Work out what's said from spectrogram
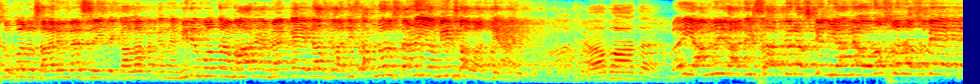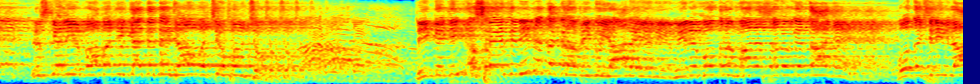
सुबह सारे मैसेज ते काला पे करने मेरे मोहतरा मार है। मैं कहे दस गाजी साहब नूरस्तानी अमीर साहब आते आए क्या बात है। भाई हमने गाजी साहब के रस के लिए आना और उस रस में इसके लिए बाबा जी कहते थे जाओ बच्चों पहुंचो। ठीक है जी असर इतनी ना तकड़ा भी कोई आ रहे या नहीं। मेरे मोहतरा हमारे सरों के ताज है। वो तशरीफ़ ला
